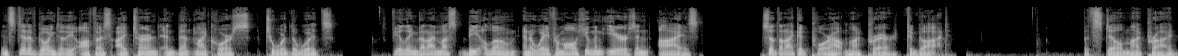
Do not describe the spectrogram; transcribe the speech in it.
instead of going to the office, I turned and bent my course toward the woods, feeling that I must be alone and away from all human ears and eyes so that I could pour out my prayer to God. But still, my pride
